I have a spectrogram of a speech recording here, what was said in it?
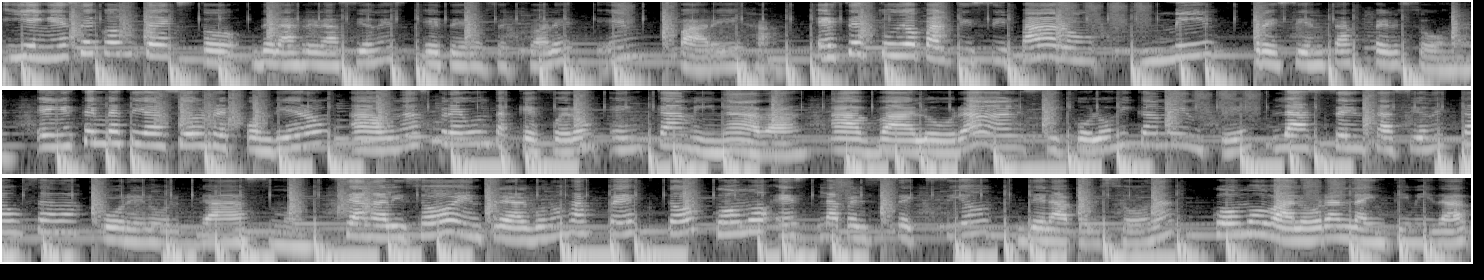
y en ese contexto de las relaciones heterosexuales en pareja. Este estudio participaron 1.300 personas. En esta investigación respondieron a unas preguntas que fueron encaminadas a valorar psicológicamente las sensaciones causadas por el orgasmo. Se analizó entre algunos aspectos cómo es la percepción de la persona, cómo valoran la intimidad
